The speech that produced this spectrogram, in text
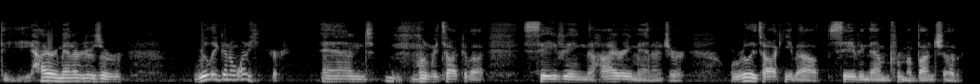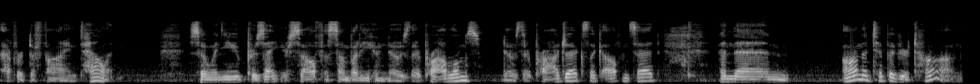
the hiring managers are really going to want to hear. And when we talk about saving the hiring manager, we're really talking about saving them from a bunch of effort to find talent. So when you present yourself as somebody who knows their problems, knows their projects, like Alvin said, and then on the tip of your tongue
